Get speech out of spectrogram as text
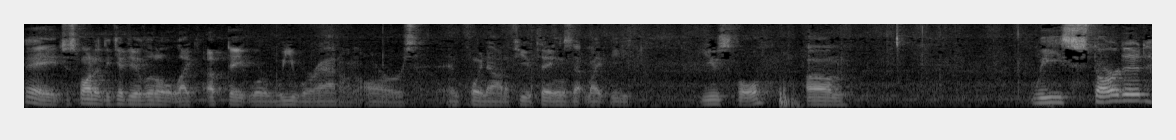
Hey, just wanted to give you a little like update where we were at on ours and point out a few things that might be useful. Um, we started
